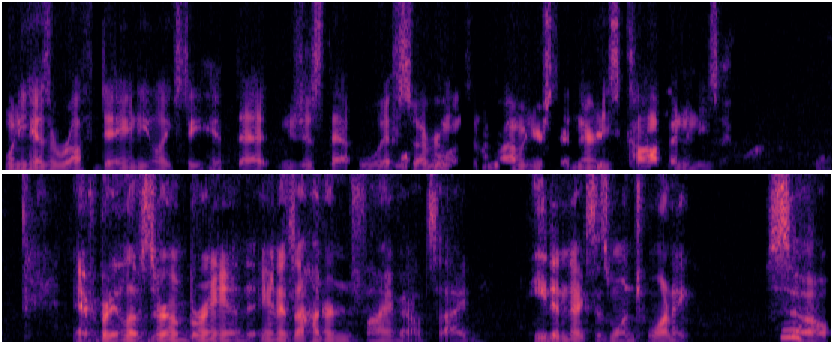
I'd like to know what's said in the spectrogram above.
when he has a rough day, and he likes to hit that just that whiff. So every once in a while, when you're sitting there and he's coughing, and he's like, Everybody loves their own brand, and it's 105 outside. Heat index is 120. So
